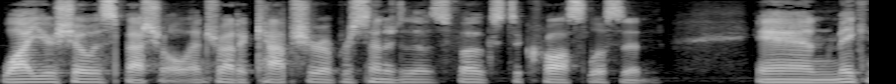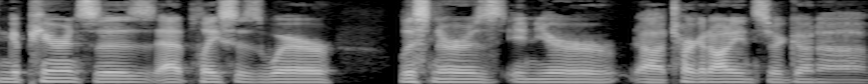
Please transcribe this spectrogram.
why your show is special and try to capture a percentage of those folks to cross listen and making appearances at places where listeners in your uh, target audience are going to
